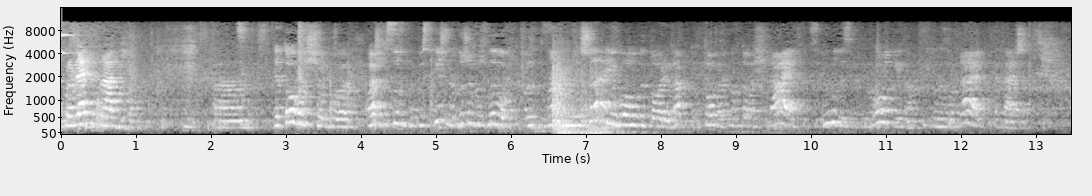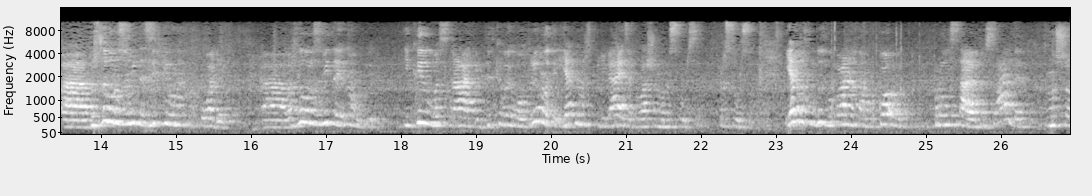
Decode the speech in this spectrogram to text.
Управляйте трафіком. Для того, щоб ваш ресурс був успішним, дуже важливо знати не лише його аудиторію, так? хто, ну, хто вас читає, хто це люди, скільки років, скільки вони заробляють і так далі. Е, Важливо розуміти, звідки вони приходять. Е, Важливо розуміти, ну, який у вас трафік, звідки ви його отримуєте і як він розподіляється по вашому ресурсі. ресурсу. Я зараз веду буквально там пролистаю ті слайди, тому що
